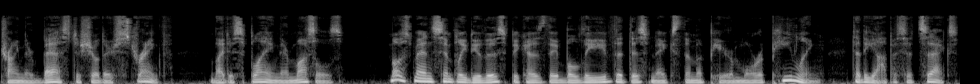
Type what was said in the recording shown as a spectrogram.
trying their best to show their strength by displaying their muscles. Most men simply do this because they believe that this makes them appear more appealing to the opposite sex.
